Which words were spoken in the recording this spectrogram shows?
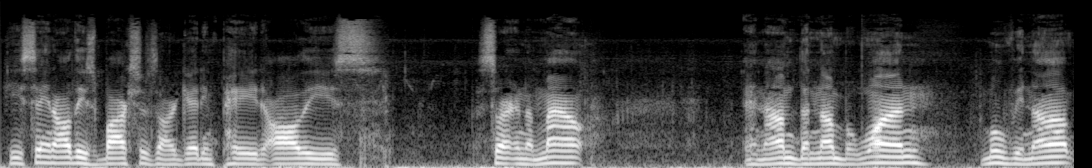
He's saying all these boxers are getting paid all these certain amount, and I'm the number one, moving up,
